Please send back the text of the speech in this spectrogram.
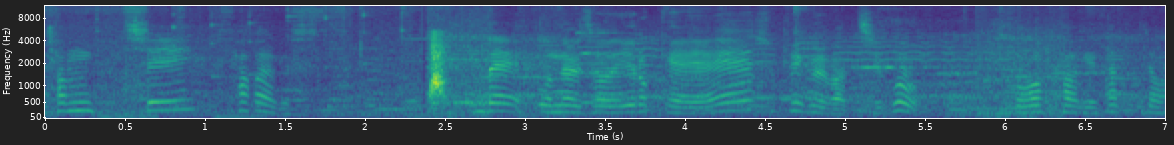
참치 사가야겠어 근데 오늘 저는 이렇게 쇼핑을 마치고 소박하게 샀죠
